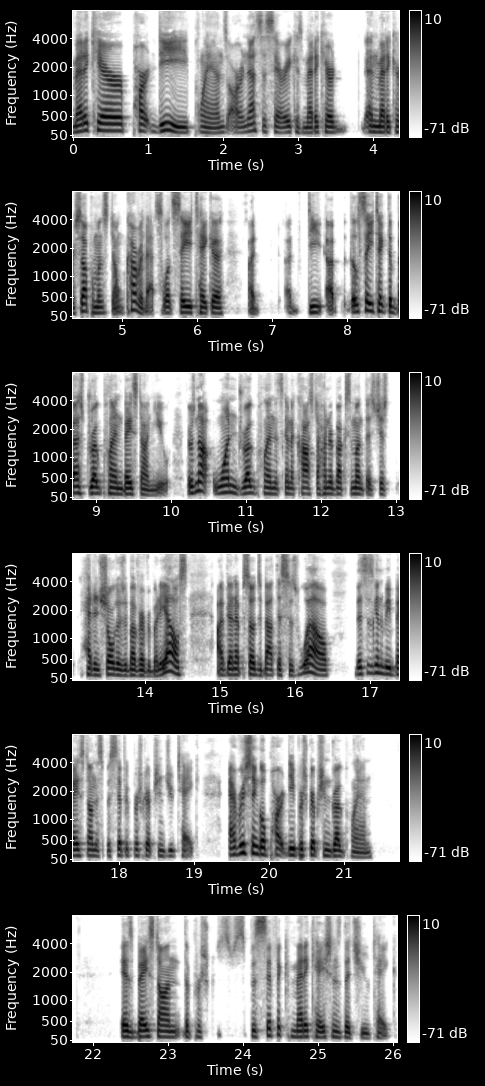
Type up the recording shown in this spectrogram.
Medicare Part D plans are necessary because Medicare and Medicare supplements don't cover that. So let's say you take a, a, a D, a, let's say you take the best drug plan based on you. There's not one drug plan that's going to cost 100 bucks a month that's just head and shoulders above everybody else. I've done episodes about this as well. This is going to be based on the specific prescriptions you take. Every single Part D prescription drug plan is based on the pres- specific medications that you take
